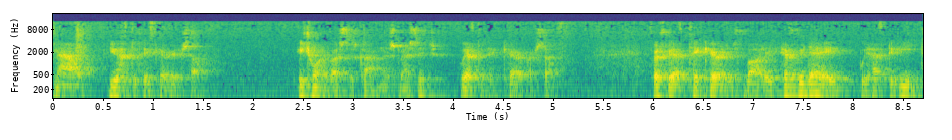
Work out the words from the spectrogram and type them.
Now, you have to take care of yourself. Each one of us has gotten this message. We have to take care of ourselves. First, we have to take care of this body. Every day, we have to eat.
